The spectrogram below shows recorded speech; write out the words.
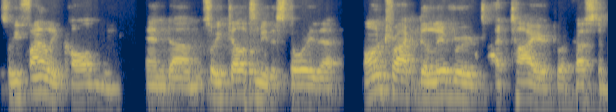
So he finally called me, and um, so he tells me the story that OnTrac delivered a tire to a customer.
